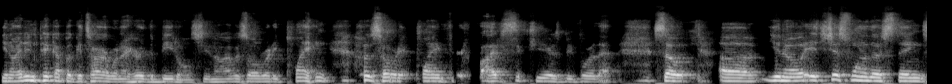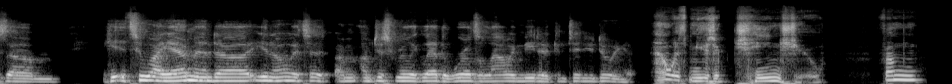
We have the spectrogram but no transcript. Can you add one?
you know, I didn't pick up a guitar when I heard the Beatles. You know, I was already playing. I was already playing for five, six years before that. So, uh, you know, it's just one of those things. Um, it's who I am, and uh, you know, it's a. I'm I'm just really glad the world's allowing me to continue doing it. How has music changed you from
